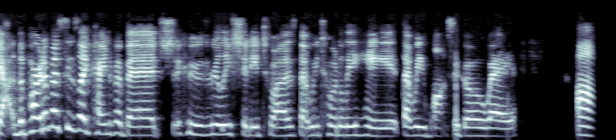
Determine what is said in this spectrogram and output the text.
Yeah. The part of us who's like kind of a bitch, who's really shitty to us, that we totally hate, that we want to go away. Um,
